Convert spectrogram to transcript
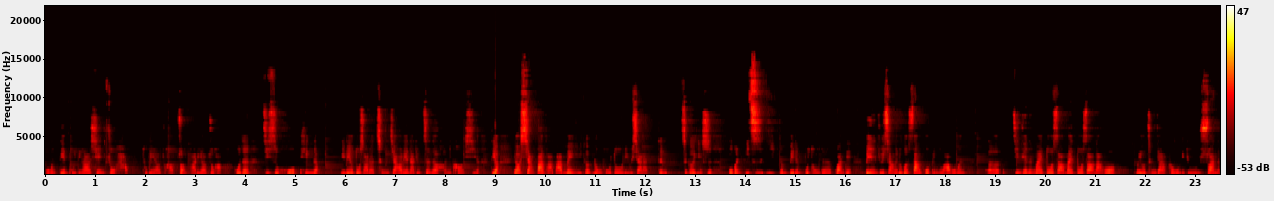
我们店铺一定要先做好。图片要做好，转化率要做好，否则即使火拼了，也没有多少的成交量，那就真的很可惜了。第二，要想办法把每一个用户都留下来，这这个也是我们一直以跟别人不同的观点。别人就想着，如果上火拼的话，我们呃今天能卖多少卖多少，然后没有成交的客户也就算了。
